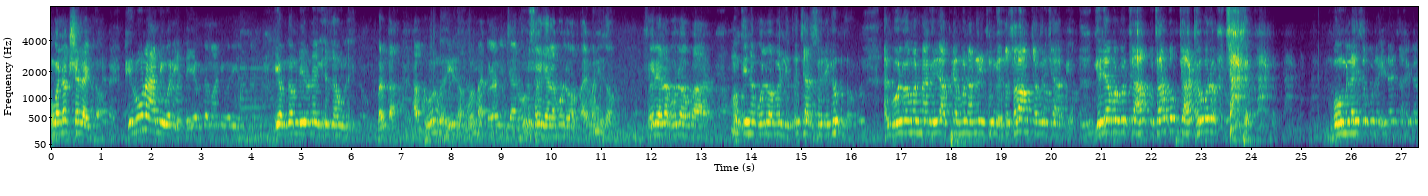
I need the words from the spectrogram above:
उगा लक्ष लागलं फिरून आणीवर येते एकदम आणीवर येत एकदम निर्णय घेत जाऊ नये. बरं का? आपण घरी जाऊन बायकोला विचारून सोयऱ्याला बोलवा काय म्हणे जाऊ? सोयऱ्याला बोलवा काय? मग तिनं बोलवा म्हणली तर चार सोयरे घेऊन जाऊ. आणि बोलवा म्हणणार गेली आपल्या मनाने इथून घेतो चला आमच्या घरी चहा पिया गेल्याबरोबर चहा चार कप चहा ठेव बरं. चहा ठेव. बोंबलायचं कुठे हिंडायचं आहे का पत्नीचा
